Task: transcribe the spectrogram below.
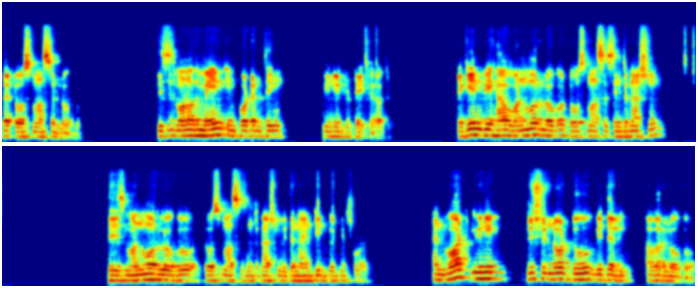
the Toastmaster logo. This is one of the main important thing we need to take care of. Again, we have one more logo, Toastmasters International. There is one more logo, Toastmasters International with the 1924. And what you need, you should not do with the, our logo.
